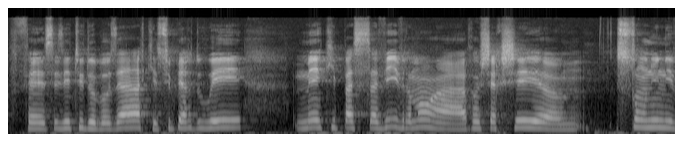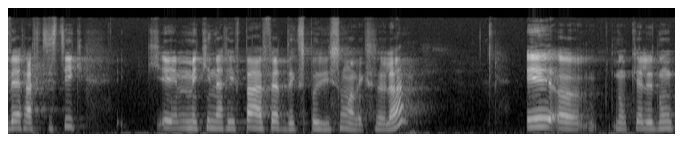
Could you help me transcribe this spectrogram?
fait ses études de beaux-arts, qui est super doué, mais qui passe sa vie vraiment à rechercher son univers artistique, mais qui n'arrive pas à faire d'exposition avec cela. Et donc, quelle est donc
